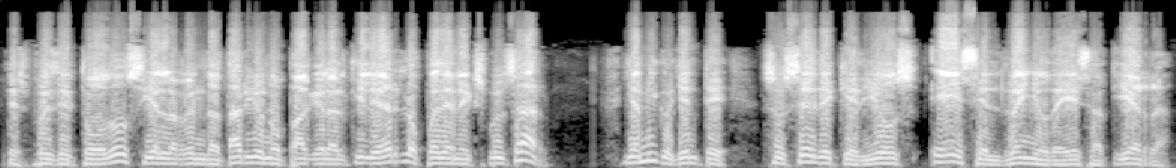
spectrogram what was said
Después de todo, si el arrendatario no paga el alquiler, lo pueden expulsar. Y amigo oyente, sucede que Dios es el dueño de esa tierra.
